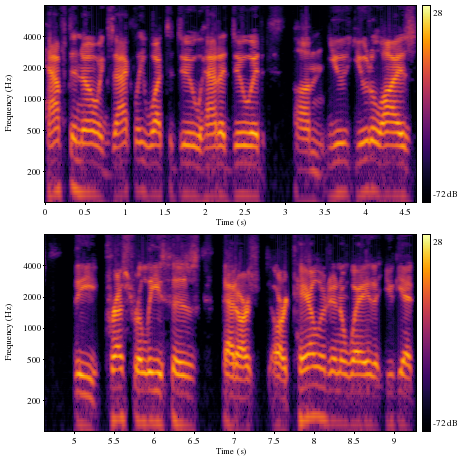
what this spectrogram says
have to know exactly what to do, how to do it. Um, you utilize the press releases that are are tailored in a way that you get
